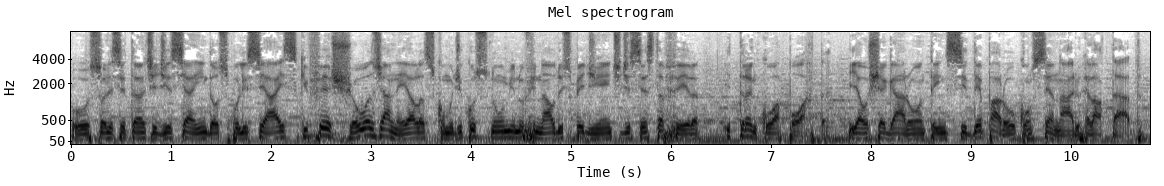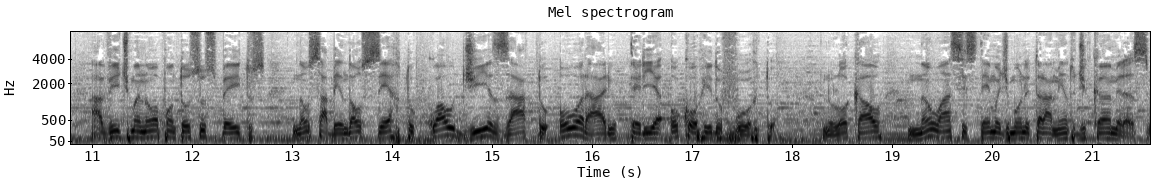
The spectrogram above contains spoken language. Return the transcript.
O solicitante disse ainda aos policiais que fechou as janelas como de costume no final do expediente de sexta-feira e trancou a porta. E ao chegar ontem se deparou com o cenário relatado. A vítima não apontou suspeitos, não sabendo ao certo qual dia exato ou horário teria ocorrido o furto. No local, não há sistema de monitoramento de câmeras,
